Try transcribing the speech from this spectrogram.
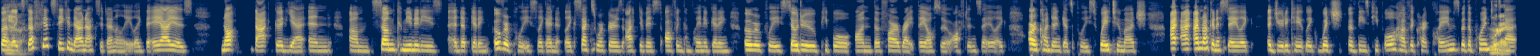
But like stuff gets taken down accidentally. Like the AI is not that good yet, and um, some communities end up getting over policed. Like I know, like sex workers, activists often complain of getting over policed. So do people on the far right. They also often say like our content gets policed way too much. I, I I'm not gonna say like adjudicate like which of these people have the correct claims, but the point is that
